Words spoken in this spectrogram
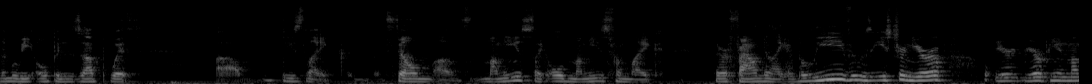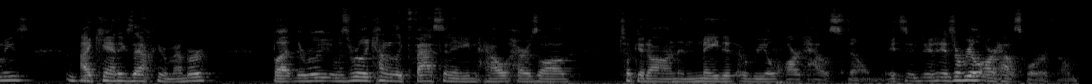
the movie opens up with um, these like film of mummies, like old mummies from like they were found in like I believe it was Eastern Europe, Euro- European mummies. I can't exactly remember, but they really it was really kind of like fascinating how Herzog took it on and made it a real art house film. It's it's a real art house horror film,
